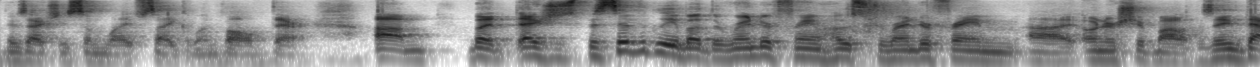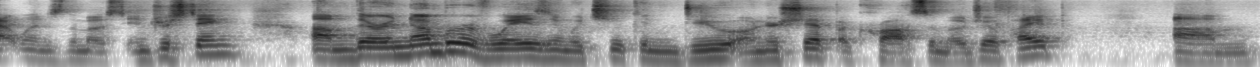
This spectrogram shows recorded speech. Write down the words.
There's actually some life cycle involved there. Um, but actually, specifically about the render frame host to render frame uh, ownership model, because I think that one is the most interesting. Um, there are a number of ways in which you can do ownership across a Mojo pipe. Um,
